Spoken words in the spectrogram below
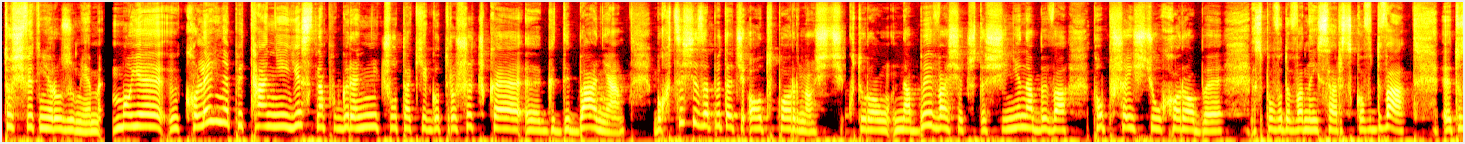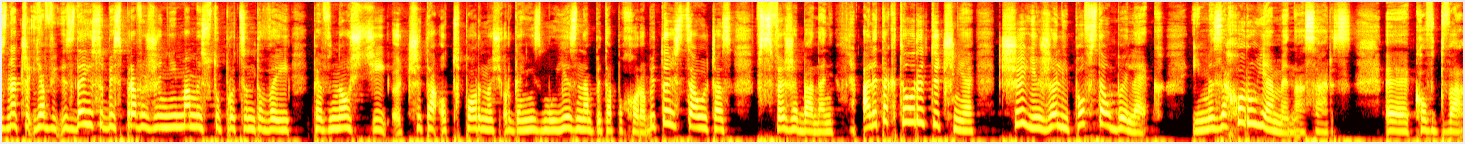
To świetnie rozumiem. Moje y, kolejne pytanie jest na pograniczu takiego troszeczkę y, gdybania, bo chcę się zapytać o odporność, którą nabywa się, czy też się nie nabywa po przejściu choroby spowodowanej SARS-CoV-2. Y, to znaczy, ja zdaję sobie sprawę, że nie mamy stuprocentowej pewności, czy ta odporność organizmu jest nabyta po chorobie. To jest cały czas w sferze badań. Ale tak teoretycznie, czy jeżeli powstałby lek i my zachorujemy na SARS-CoV-2,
